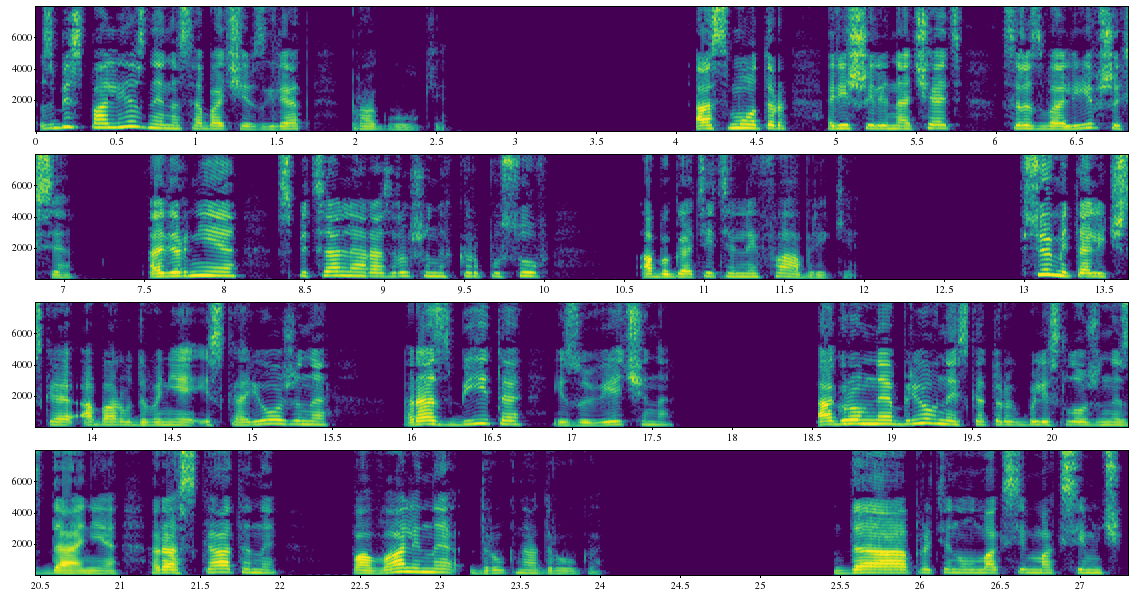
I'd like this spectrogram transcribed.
с бесполезной на собачий взгляд прогулки. Осмотр решили начать с развалившихся, а вернее специально разрушенных корпусов обогатительной фабрики. Все металлическое оборудование искорежено, разбито, изувечено. Огромные бревна, из которых были сложены здания, раскатаны, повалены друг на друга. «Да», — протянул Максим Максимович,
